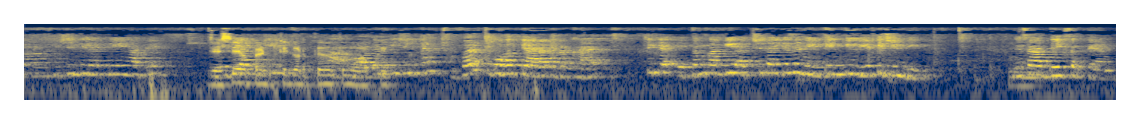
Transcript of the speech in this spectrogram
किचन दे रखी है यहाँ पे। जैसे आप एंट्री करते हो तो हाँ, आपकी किचन है वर्क बहुत प्यारा कर रखा है। ठीक है एकदम काफ़ी अच्छी तरीके से मेंटेन की हुई है किचन भी। जैसा आप देख सकते हैं।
